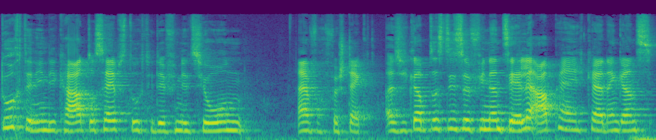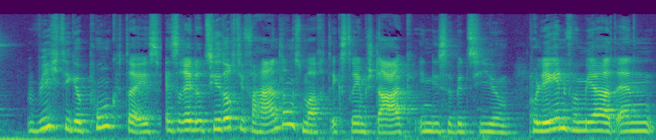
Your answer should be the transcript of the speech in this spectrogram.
durch den Indikator selbst, durch die Definition einfach versteckt. Also ich glaube, dass diese finanzielle Abhängigkeit ein ganz wichtiger Punkt da ist. Es reduziert auch die Verhandlungsmacht extrem stark in dieser Beziehung. Eine Kollegin von mir hat ein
